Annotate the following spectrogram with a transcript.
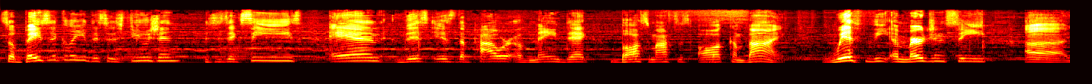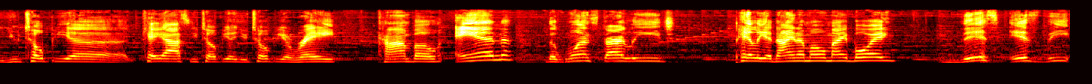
So basically, this is Fusion, this is Xyz, and this is the power of main deck boss monsters all combined with the emergency uh, Utopia Chaos, Utopia, Utopia Ray combo, and the one Star Liege Paleodynamo, my boy. This is the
